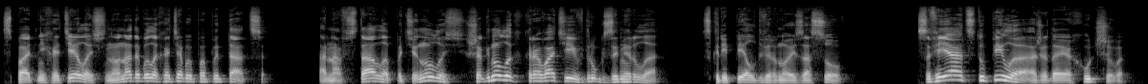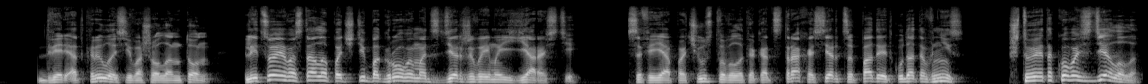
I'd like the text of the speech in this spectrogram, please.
Спать не хотелось, но надо было хотя бы попытаться. Она встала, потянулась, шагнула к кровати и вдруг замерла. Скрипел дверной засов. София отступила, ожидая худшего. Дверь открылась, и вошел Антон. Лицо его стало почти багровым от сдерживаемой ярости. София почувствовала, как от страха сердце падает куда-то вниз. Что я такого сделала?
